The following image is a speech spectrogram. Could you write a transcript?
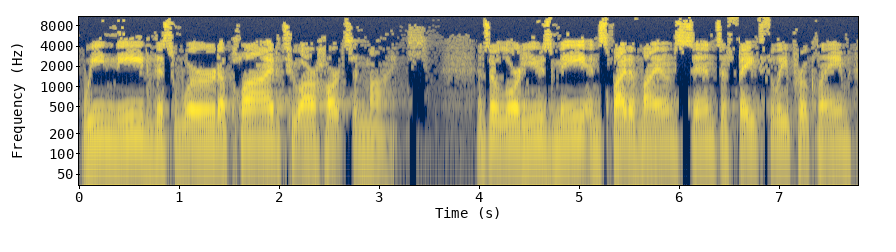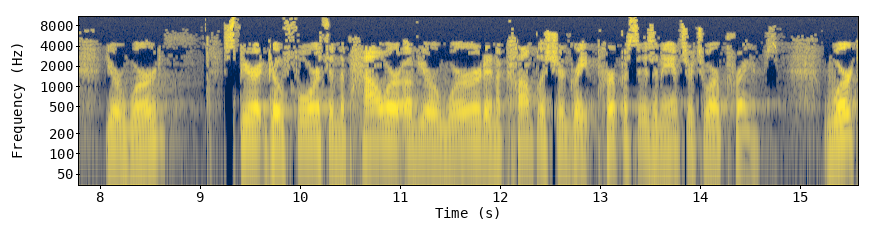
we need this word applied to our hearts and minds. And so, Lord, use me in spite of my own sin to faithfully proclaim your word. Spirit, go forth in the power of your word and accomplish your great purposes and answer to our prayers. Work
